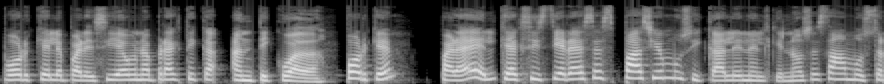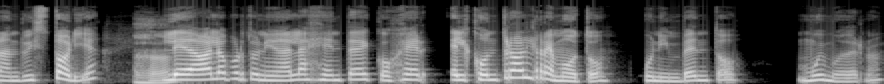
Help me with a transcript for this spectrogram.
porque le parecía una práctica anticuada. Porque para él, que existiera ese espacio musical en el que no se estaba mostrando historia, Ajá. le daba la oportunidad a la gente de coger el control remoto, un invento muy moderno,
